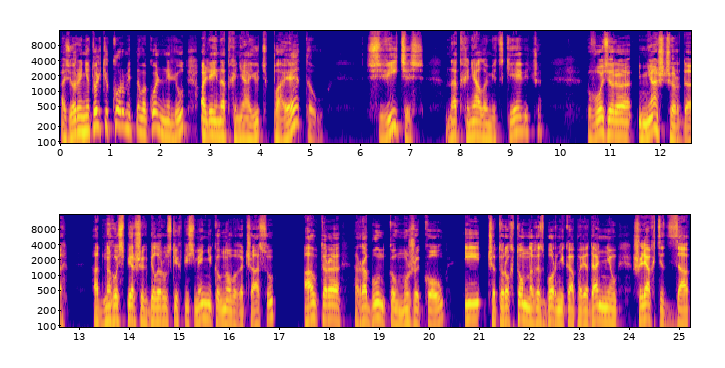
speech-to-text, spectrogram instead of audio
азёры не толькі кормяць навакольны люд, але і натхняюць паэтаў. Свіцесь натхняла Мецкевіча. Возера няшчарда, аднаго з першых беларускіх пісьменнікаў новага часу, аўтара рабункаў мужикоў і чатырохтомнага зборніка апавяданняў шляхціц за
